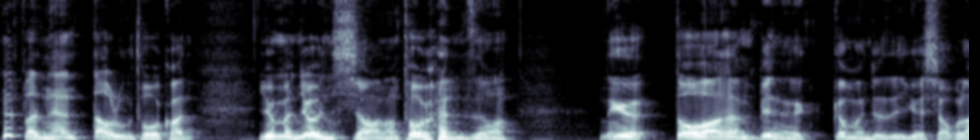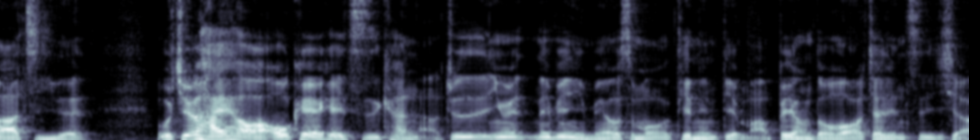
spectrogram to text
反正道路拓宽，原本就很小，然后拓宽之后，那个豆花摊变得根本就是一个小不拉几的。我觉得还好啊，OK，可以吃吃看啊。就是因为那边也没有什么甜点店嘛，北洋豆花加点吃一下，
